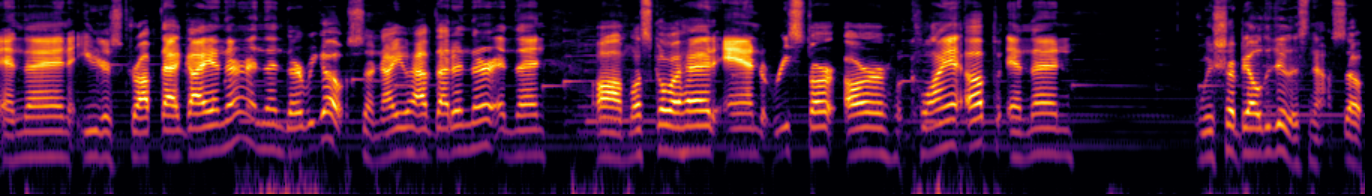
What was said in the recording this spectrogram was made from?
and then you just drop that guy in there and then there we go so now you have that in there and then um, let's go ahead and restart our client up and then we should be able to do this now. So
